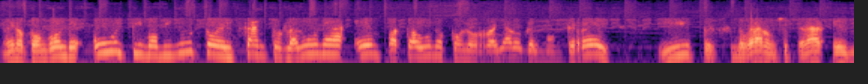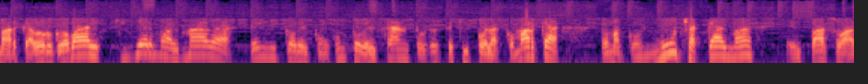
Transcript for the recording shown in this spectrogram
Bueno, con gol de último minuto, el Santos Laguna empató a uno con los Rayados del Monterrey y pues lograron superar el marcador global. Guillermo Almada, técnico del conjunto del Santos, este equipo de la comarca, toma con mucha calma el paso a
